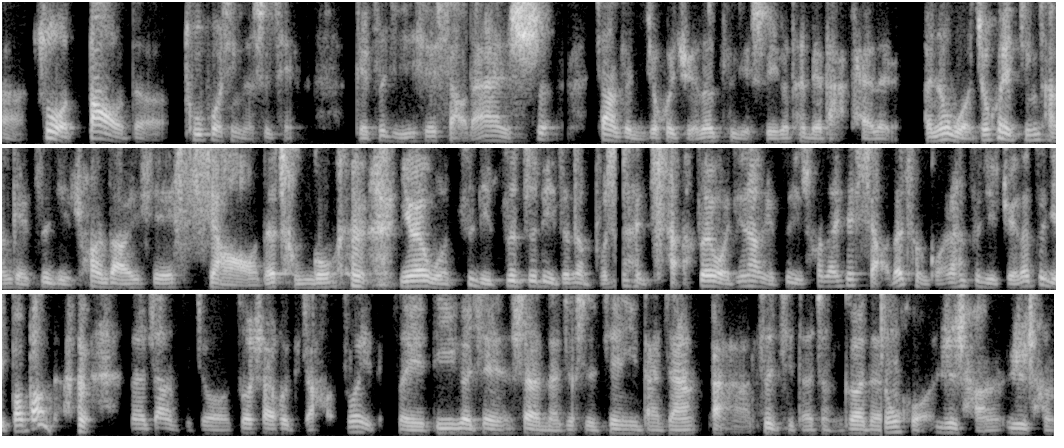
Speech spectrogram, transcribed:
呃做到的突破性的事情。给自己一些小的暗示，这样子你就会觉得自己是一个特别打开的人。反正我就会经常给自己创造一些小的成功，因为我自己自制力真的不是很强，所以我经常给自己创造一些小的成功，让自己觉得自己棒棒的。那这样子就做事儿会比较好做一点。所以第一个这件事儿呢，就是建议大家把自己的整个的生活日常日程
